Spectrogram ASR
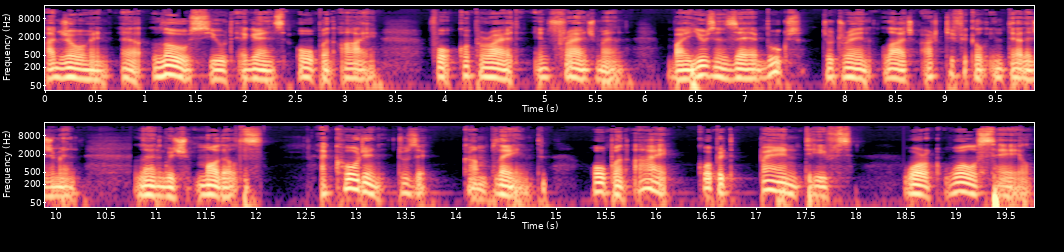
are joining a lawsuit against OpenAI for copyright infringement by using their books to train large artificial intelligence language models. According to the complaint, OpenAI copied plaintiffs' work wholesale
